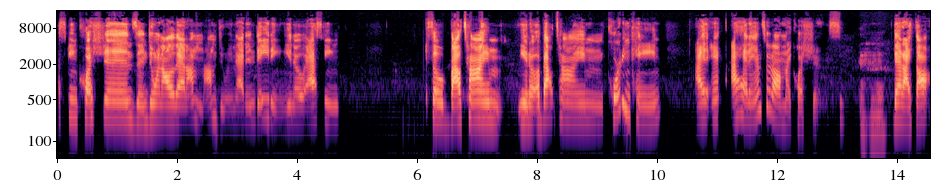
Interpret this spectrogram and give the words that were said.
asking questions and doing all of that, I'm I'm doing that in dating, you know, asking so about time you know, about time courting came, I I had answered all my questions mm-hmm. that I thought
